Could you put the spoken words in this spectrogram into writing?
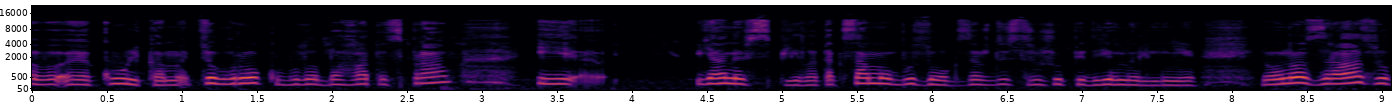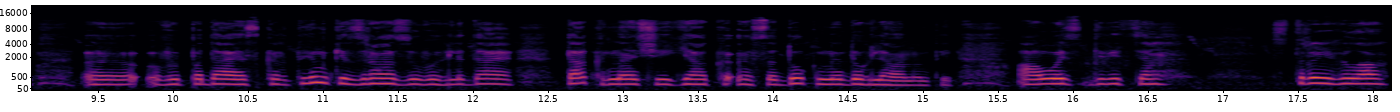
е, кульками. Цього року було багато справ, і я не вспіла. Так само бузок завжди стрижу під рівну лінію. І воно зразу е, випадає з картинки, зразу виглядає так, наче як е, садок недоглянутий. А ось дивіться, стригла,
